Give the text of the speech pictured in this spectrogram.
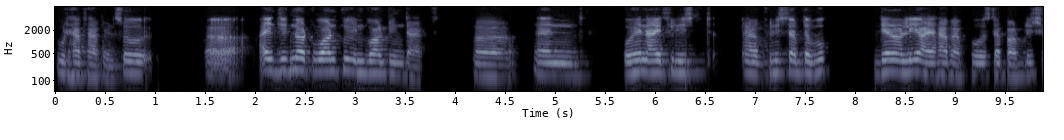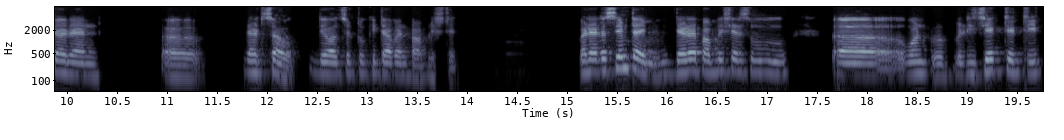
would have happened. So uh, I did not want to involve in that. Uh, and when I finished uh, finished up the book, then only I have approached the publisher, and uh, that's how they also took it up and published it. But at the same time, there are publishers who uh, want rejected it.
